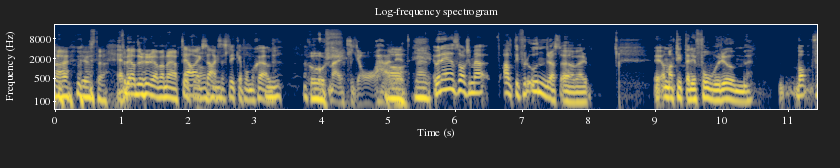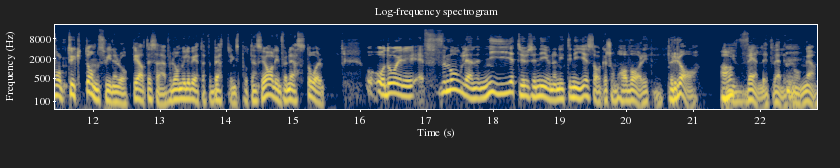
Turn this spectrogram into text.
Nej, just det. För det hade du redan ätit. Ja, exakt. Jag slickar på mig själv. Usch. Märkligt, ja härligt. Ja. Men en sak som jag alltid förundras över, eh, om man tittar i forum, vad folk tyckte om Sweden Rock, det är alltid så här, för de ville veta förbättringspotential inför nästa år. Och, och då är det förmodligen 9999 saker som har varit bra. Det är Ja. väldigt, väldigt många.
